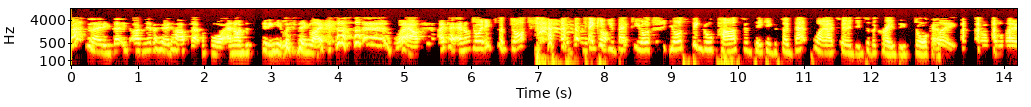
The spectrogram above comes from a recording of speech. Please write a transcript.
fascinating. That is, I've never heard half of that before, and I'm just sitting here listening, like, wow. Okay, and I'm joining some dots, taking dots. you back to your your single past and thinking. So that's why I turned into the crazy stalker. Probably, probably.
